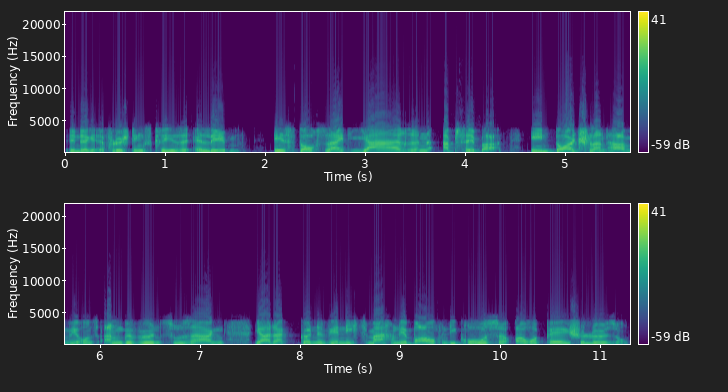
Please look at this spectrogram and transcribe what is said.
in der Flüchtlingskrise erleben, ist doch seit Jahren absehbar. In Deutschland haben wir uns angewöhnt zu sagen, ja, da können wir nichts machen, wir brauchen die große europäische Lösung.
